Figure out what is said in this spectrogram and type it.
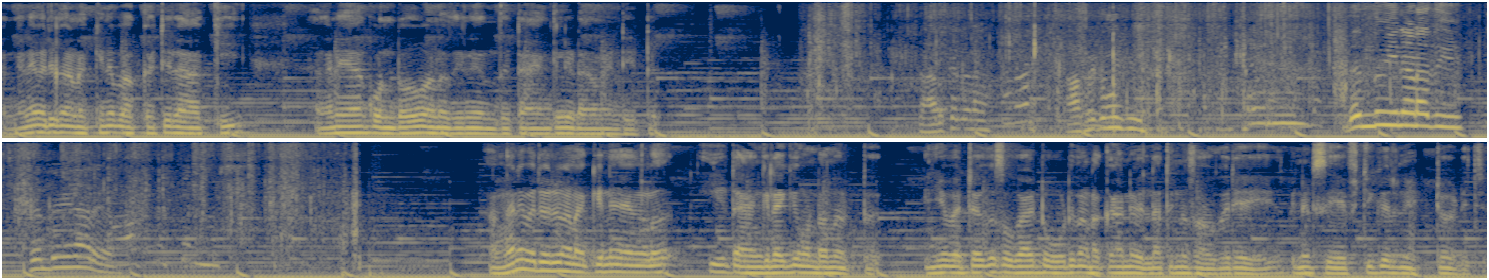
അങ്ങനെ ഒരു കണക്കിന് ബക്കറ്റിലാക്കി. അങ്ങനെ ഞാൻ കൊണ്ടുപോവാണ് ഇതിന് എന്ത് ടാങ്കിലിടാൻ വേണ്ടിയിട്ട്. ഇതെന്ത് ഇതെന്ത് അങ്ങനെ ഇവരൊരു കണക്കിന് ഞങ്ങൾ ഈ ടാങ്കിലേക്ക് കൊണ്ടുവന്ന് ഇട്ട്. ഇനി ഇവറ്റൊക്കെ സുഖമായിട്ട് ഓടി നടക്കാനും എല്ലാത്തിനും സൗകര്യമായി. പിന്നെ സേഫ്റ്റിക്ക് ഒരു നെറ്റും അടിച്ച്.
